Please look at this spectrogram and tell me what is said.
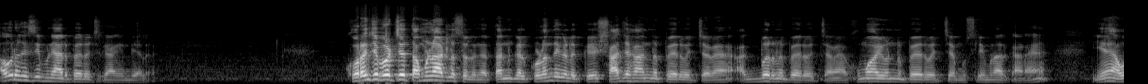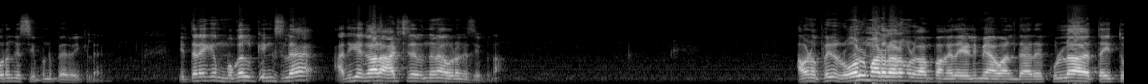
அவுரங்கசீப்னு யார் பேர் வச்சுருக்காங்க இந்தியாவில் குறைஞ்சபட்ச தமிழ்நாட்டில் சொல்லுங்கள் தங்கள் குழந்தைகளுக்கு ஷாஜஹான்னு பேர் வச்சவன் அக்பர்னு பேர் வச்சவன் ஹுமாயூன்னு பேர் வச்ச முஸ்லீம்லாம் இருக்கானே. ஏன் அவுரங்கசீப்னு பேர் வைக்கல? இத்தனைக்கும் முகல் கிங்ஸில் அதிக கால ஆட்சியில் இருந்தவன் அவுரங்கசீப் தான். அவனை பெரிய ரோல் மாடலான கூட காமிப்பாங்க. ஏதோ எளிமையாக வாழ்ந்தார் குல்லா தைத்து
